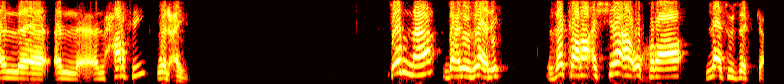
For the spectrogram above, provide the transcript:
والحرف والعين. ثم بعد ذلك ذكر أشياء أخرى لا تزكى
